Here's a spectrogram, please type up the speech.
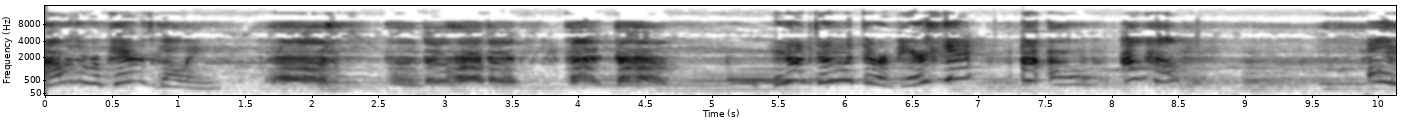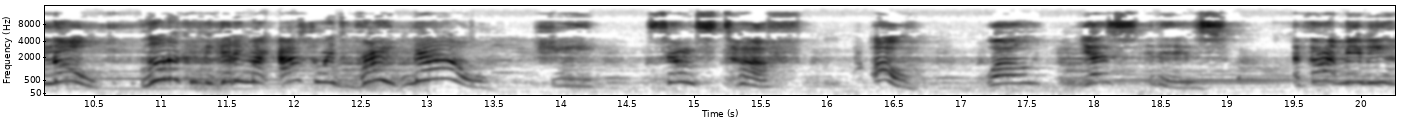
the repairs going? You're not done with the repairs yet? Uh-oh. I'll help. Oh no! Luna could be getting my asteroids right now! Gee, sounds tough. Oh, well, yes, it is. I thought maybe.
